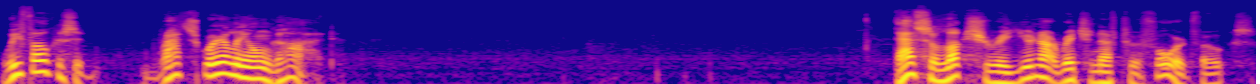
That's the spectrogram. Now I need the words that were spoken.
We focus it right squarely on God. That's a luxury you're not rich enough to afford, folks.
